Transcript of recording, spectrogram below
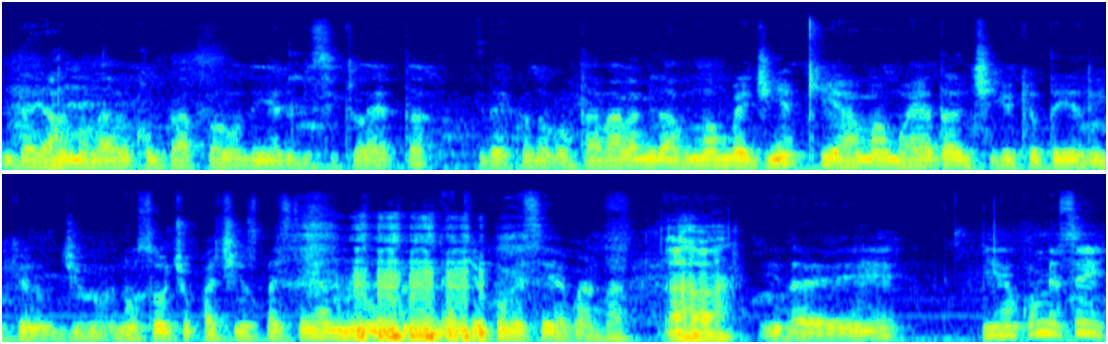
e daí ela mandava eu comprar pão, eu ia de bicicleta, e daí quando eu voltava ela me dava uma moedinha, que é uma moeda antiga que eu tenho ali, que eu digo, não sou o tio Patias, mas tem a número 1 ali, né, que eu comecei a guardar. Aham. E daí e eu comecei,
